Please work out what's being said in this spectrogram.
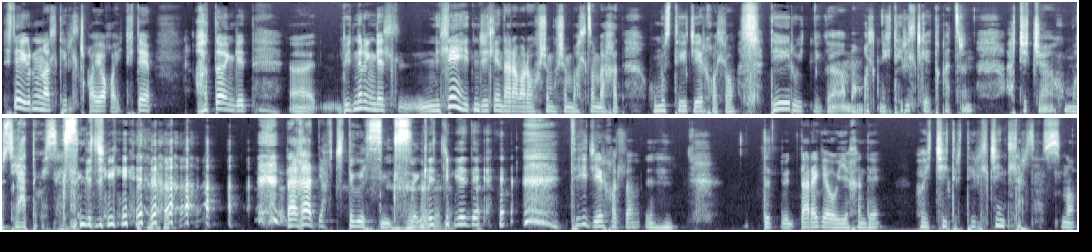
Гэтэ ер нь бол тэрэлж гоё гоё. Гэтэ одоо ингээд бид нар ингээд нэлээд хэдэн жилийн дараа мараа хөвшин хөвшин болцсон байхад хүмүүс тэгж ярих болов. Дээр үед нэг Монголд нэг тэрэлж гээд газар нь очиж хүмүүс яадаг байсан гэсэн гэж дагаад явцдаг байсан гэсэн гэж үгээд тэгж ярих болов. Дараагийн үеийнхэн те хой чи тэр тэрэлжийн талаар сонссноо.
